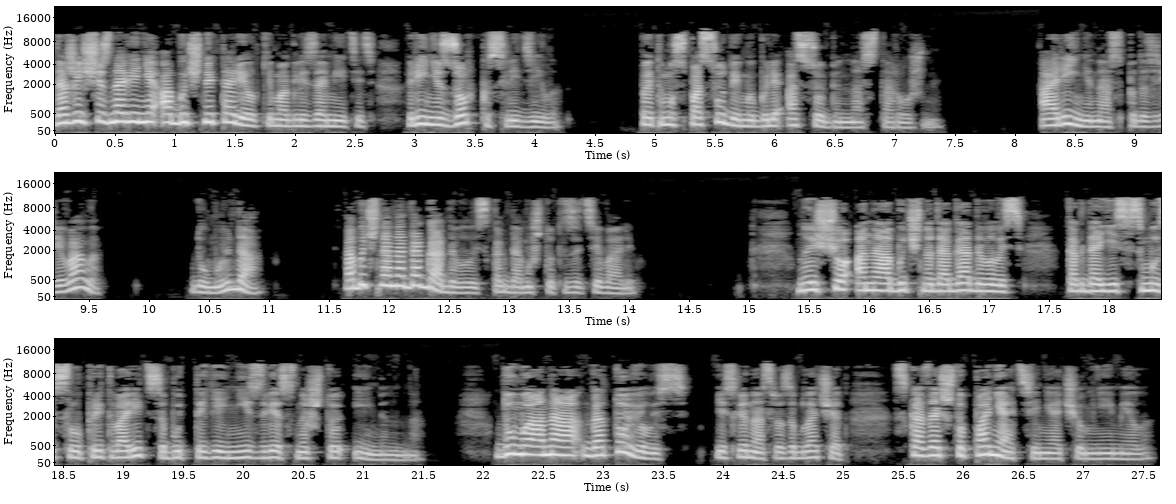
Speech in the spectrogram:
Даже исчезновение обычной тарелки могли заметить. Рине зорко следила. Поэтому с посудой мы были особенно осторожны. А Рине нас подозревала? Думаю, да. Обычно она догадывалась, когда мы что-то затевали. Но еще она обычно догадывалась, когда есть смысл притвориться, будто ей неизвестно, что именно. Думаю, она готовилась, если нас разоблачат, сказать, что понятия ни о чем не имела.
